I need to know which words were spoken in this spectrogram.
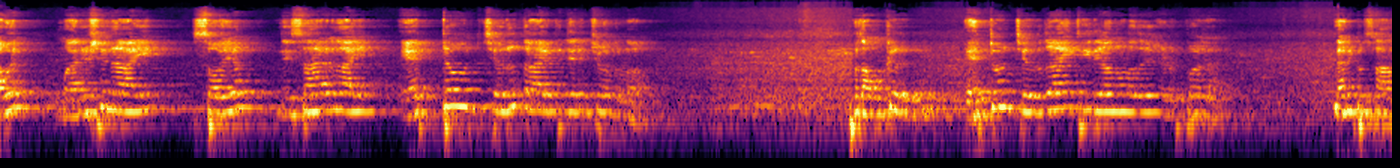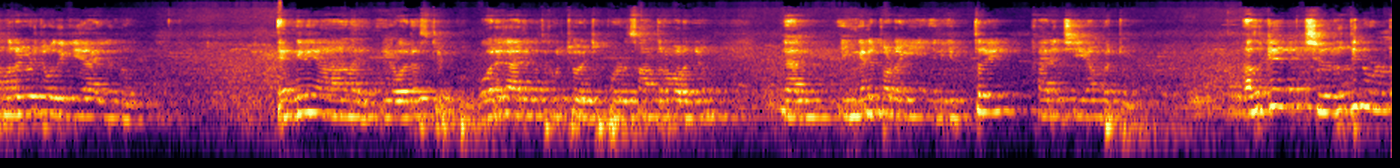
അവൻ മനുഷ്യനായി സ്വയം നിസാരനായി ഏറ്റവും ചെറുതായിട്ട് ജനിച്ചു എന്നുള്ളതാണ്. അപ്പൊ നമുക്ക് ഏറ്റവും ചെറുതായി തീരുക എന്നുള്ളത് എളുപ്പമല്ല. ഞാനിപ്പോൾ സാന്ദ്രയോട് ചോദിക്കുകയായിരുന്നു എങ്ങനെയാണ് ഈ ഓരോ സ്റ്റെപ്പ് ഓരോ കാര്യങ്ങളെക്കുറിച്ച് ചോദിച്ചപ്പോൾ സാന്ദ്ര പറഞ്ഞു ഞാൻ ഇങ്ങനെ തുടങ്ങി എനിക്ക് ഇത്രയും കാര്യം ചെയ്യാൻ പറ്റും. അതൊക്കെ ചെറുതിലുള്ള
